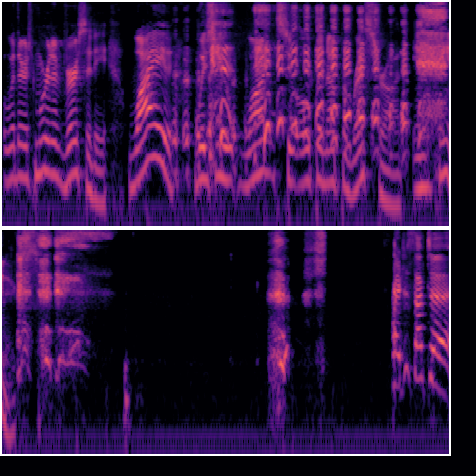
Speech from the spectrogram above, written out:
where there's more diversity why would you want to open up a restaurant in phoenix I just have to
